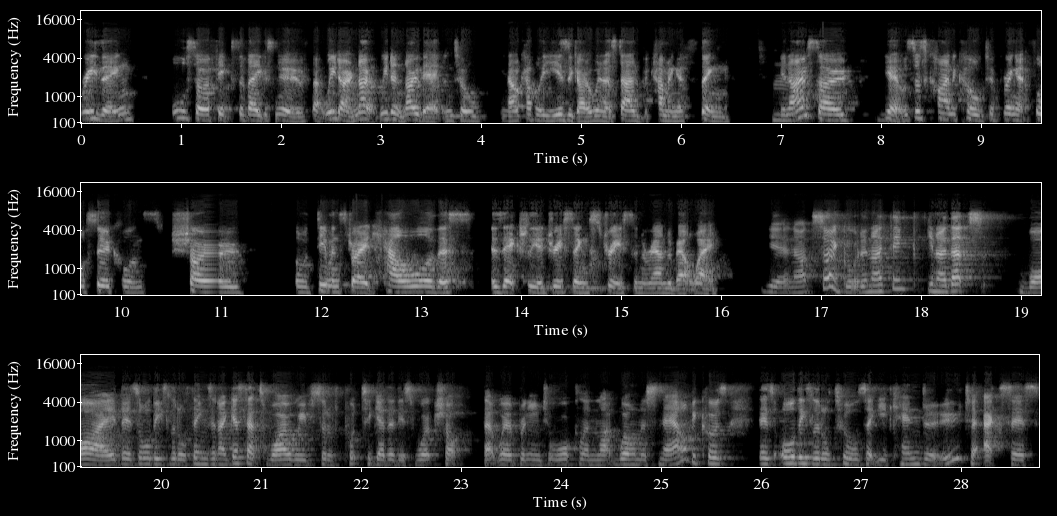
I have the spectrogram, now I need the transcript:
breathing also affects the vagus nerve, but we don't know. We didn't know that until you know a couple of years ago when it started becoming a thing. You know, so yeah, it was just kind of cool to bring it full circle and show or demonstrate how all of this is actually addressing stress in a roundabout way. Yeah, no, it's so good, and I think you know that's why there's all these little things and i guess that's why we've sort of put together this workshop that we're bringing to auckland like wellness now because there's all these little tools that you can do to access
